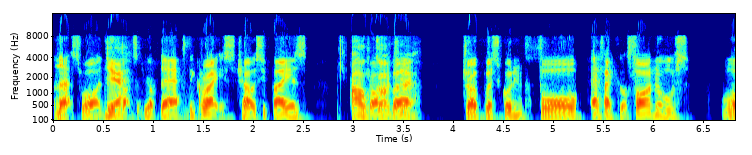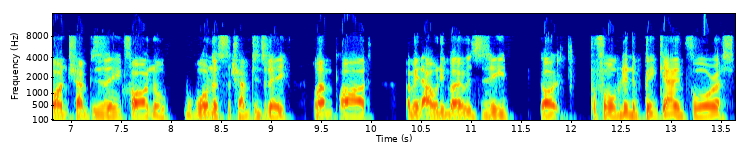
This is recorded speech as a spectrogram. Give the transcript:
and that's why they've Yeah. got to be up there for the greatest Chelsea players. Oh Drogba, God, yeah. Drogba scored in four FA Cup finals, one Champions League final, won us the Champions League. Lampard, I mean, how many moments has he like, performed in a big game for us?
